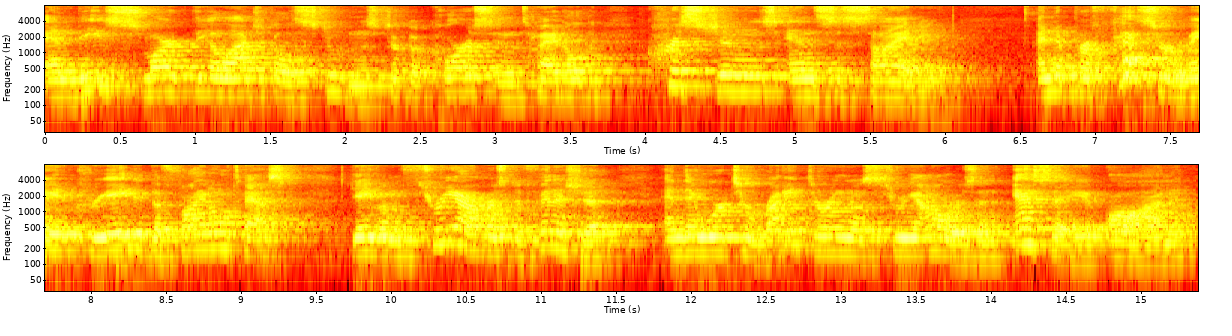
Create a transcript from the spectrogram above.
and these smart theological students took a course entitled Christians and Society. And the professor made, created the final test, gave them three hours to finish it, and they were to write during those three hours an essay on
